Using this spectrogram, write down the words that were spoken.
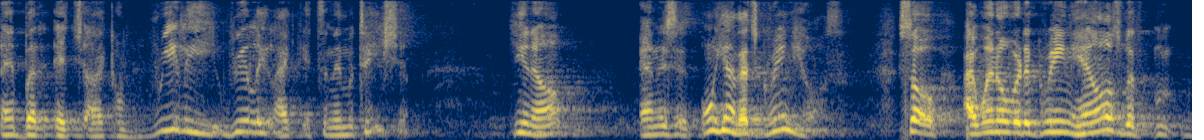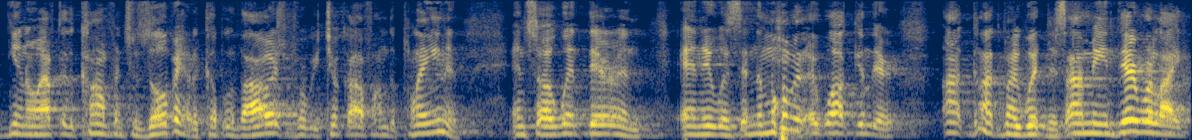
and but it's like a really, really like it's an imitation, you know. And they said, "Oh yeah, that's Green Hills." So I went over to Green Hills with, you know, after the conference was over, had a couple of hours before we took off on the plane, and, and so I went there, and and it was, in the moment I walked in there, uh, God's my witness. I mean, there were like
